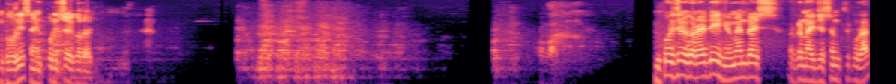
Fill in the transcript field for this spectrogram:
ধরিস আমি পরিচয় করাই পরিচয় করাই দিই হিউম্যান রাইটস অর্গানাইজেশন ত্রিপুরার।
